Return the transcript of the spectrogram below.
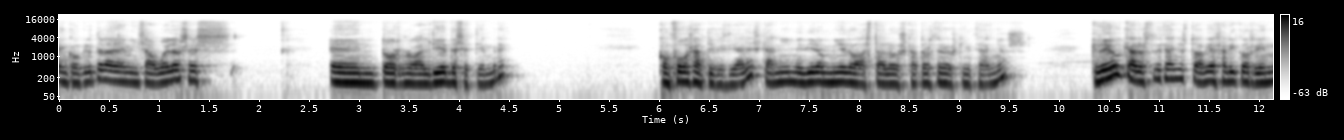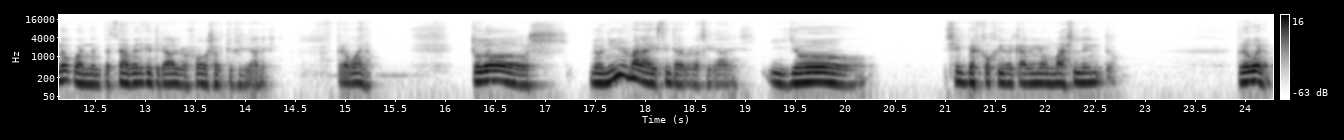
en concreto la de mis abuelos es en torno al 10 de septiembre. Con fuegos artificiales, que a mí me dieron miedo hasta los 14 o los 15 años. Creo que a los 13 años todavía salí corriendo cuando empecé a ver que tiraban los fuegos artificiales. Pero bueno, todos los niños van a distintas velocidades y yo siempre he escogido el camino más lento. Pero bueno,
